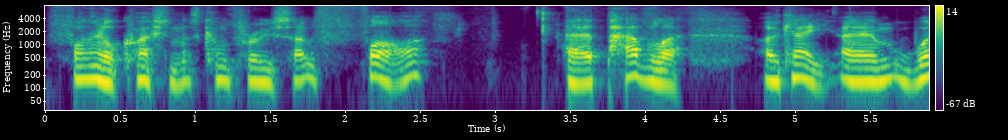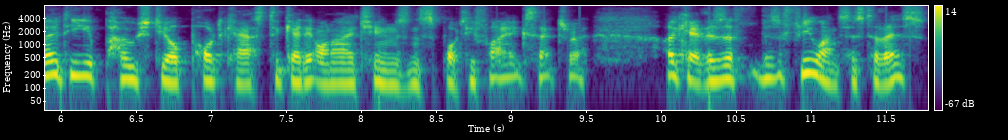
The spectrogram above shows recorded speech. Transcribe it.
Final question that's come through so far. Uh, Pavla, okay, um, where do you post your podcast to get it on iTunes and Spotify, etc.? Okay, there's a there's a few answers to this.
